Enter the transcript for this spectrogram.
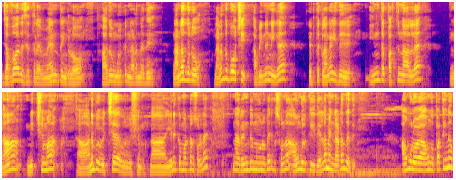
ஜவ்வாது சித்திரை வேண்டுறீங்களோ அது உங்களுக்கு நடந்தது. நடந்துடும் நடந்து போச்சு அப்படின்னு நீங்கள் எடுத்துக்கலாங்க. இது இந்த பத்து நாளில் நான் நிச்சயமாக அனுபவித்த ஒரு விஷயம். நான் எனக்கு மட்டும் சொல்ல நான் ரெண்டு மூணு பேருக்கு சொன்னேன் அவங்களுக்கு இது எல்லாமே நடந்தது. அவங்களோட அவங்க பார்த்திங்கன்னா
